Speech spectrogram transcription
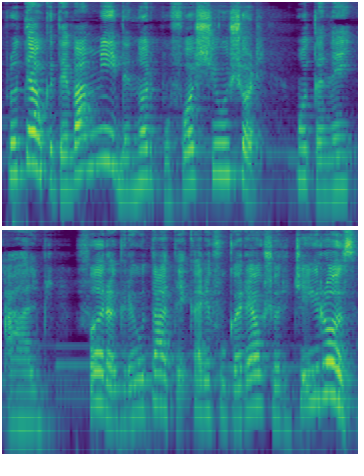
pluteau câteva mii de nori pufoși și ușori, motănei albi, fără greutate, care fugăreau șoricei roz,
